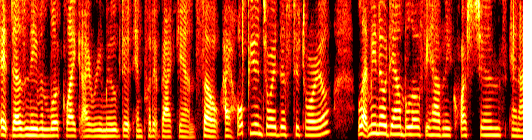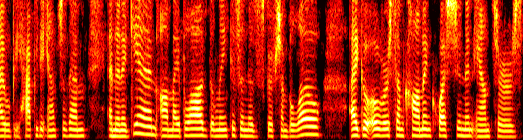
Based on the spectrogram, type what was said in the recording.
it doesn't even look like I removed it and put it back in. So I hope you enjoyed this tutorial. Let me know down below if you have any questions and I will be happy to answer them. And then again, on my blog, the link is in the description below. I go over some common question and answers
